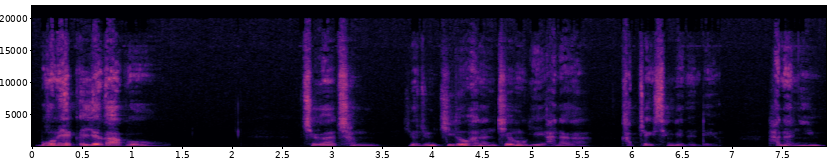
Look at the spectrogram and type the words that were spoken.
몸에 끌려가고 제가 참 요즘 기도하는 제목이 하나가 갑자기 생겼는데요. 하나님,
